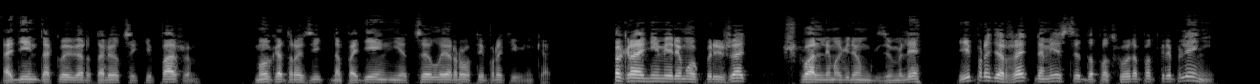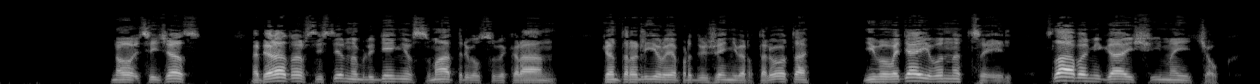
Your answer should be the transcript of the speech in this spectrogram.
Один такой вертолет с экипажем мог отразить нападение целой роты противника. По крайней мере, мог прижать шквальным огнем к земле и продержать на месте до подхода подкреплений. Но сейчас оператор систем наблюдения всматривался в экран, контролируя продвижение вертолета и выводя его на цель, слабо мигающий маячок.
